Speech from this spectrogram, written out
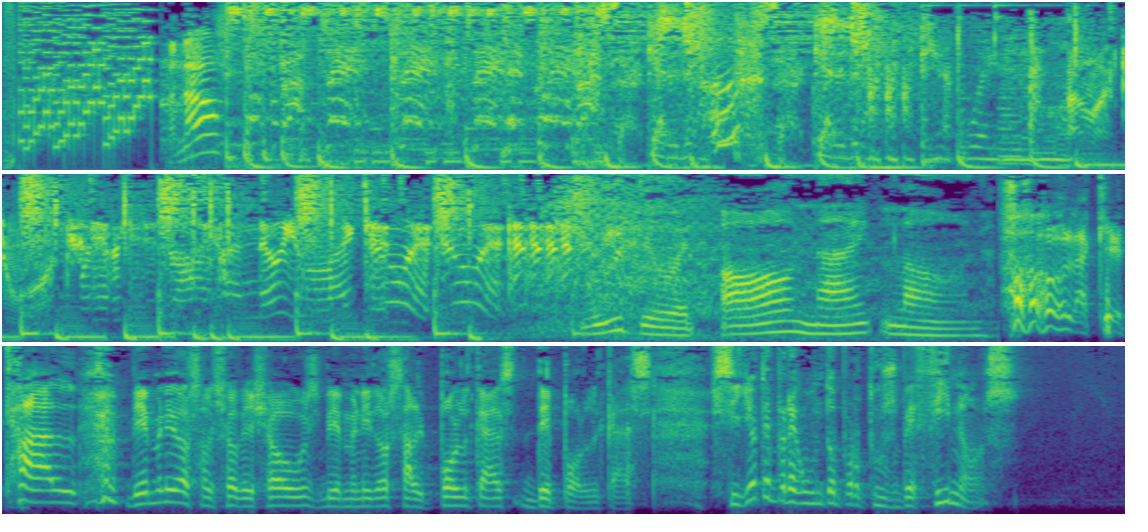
We do it all night long. Hola, ¿qué tal? Bienvenidos al show de shows, bienvenidos al podcast de podcast. Si yo te pregunto por tus vecinos,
